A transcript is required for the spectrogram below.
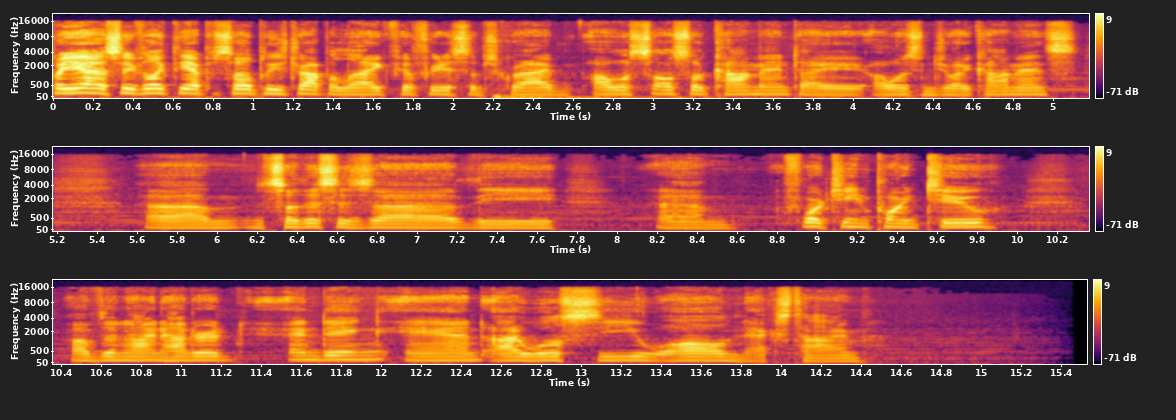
but yeah, so if you like the episode, please drop a like. Feel free to subscribe. Always also comment. I always enjoy comments. Um, so this is uh, the um, 14.2 of the 900 ending, and I will see you all next time.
